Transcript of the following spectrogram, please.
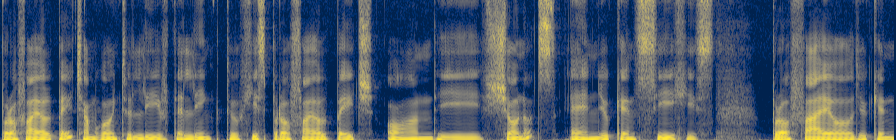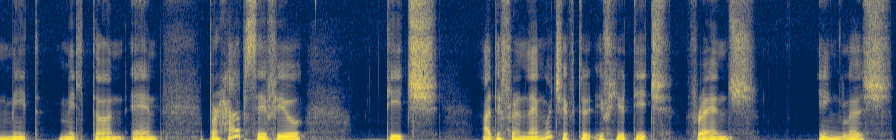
profile page. I'm going to leave the link to his profile page on the show notes, and you can see his profile. You can meet Milton, and perhaps if you teach a different language, if, to, if you teach French, English,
